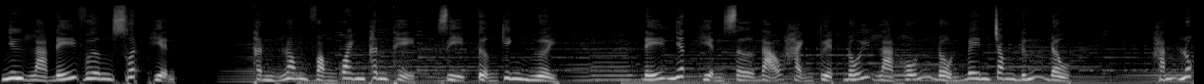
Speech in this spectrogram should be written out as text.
Như là đế vương xuất hiện. Thần long vòng quanh thân thể, Dị tượng kinh người. Đế nhất hiện giờ đảo hạnh tuyệt đối là hỗn độn bên trong đứng đầu. Hắn lúc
